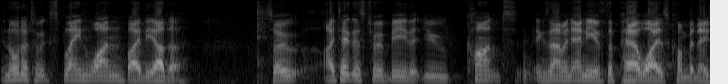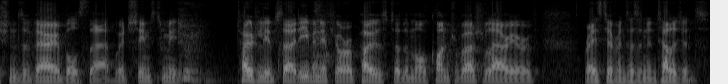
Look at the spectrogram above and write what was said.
in order to explain one by the other. So I take this to be that you can't examine any of the pairwise combinations of variables there, which seems to me totally absurd, even if you're opposed to the more controversial area of race differences and intelligence.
